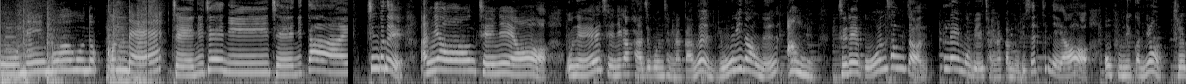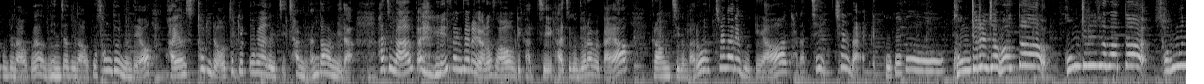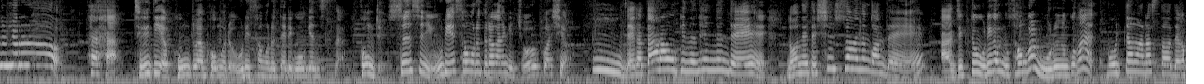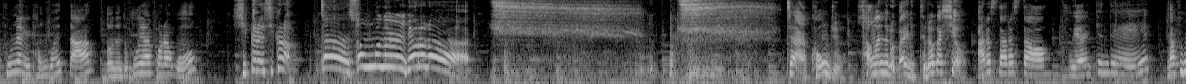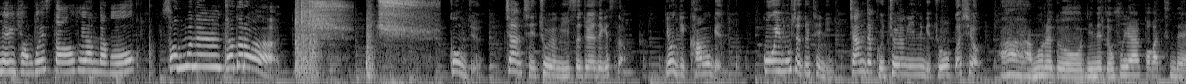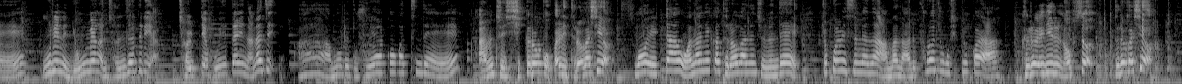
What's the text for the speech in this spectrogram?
오늘 뭐하고 놀 건데? 제니 제니 제니 타임. 친구들 안녕. 제니예요 오늘 제니가 가지고 온 장난감은 용이 나오는 앙! dragon 성전 Playmobil 장난감 놀이 세트인데요. 어 보니까요 dragon도 나오고요 닌자도 나오고 성도 있는데요. 과연 스토리를 어떻게 꾸며야 될지 참 난감합니다. 하지만 빨리 상자를 열어서 우리 같이 가지고 놀아볼까요? 그럼 지금 바로 출발해 볼게요. 다 같이 출발! 고고고! 공주를 잡았다! 공주를 잡았다 드디어 공주와 보물을 우리 성으로 데리고 오게 됐어. 공주 순순히 우리의 성으로 들어가는 게 좋을 것이오. 음 내가 따라오기는 했는데 너네들 실수하는 건데. 아직도 우리가 무서운 걸 모르는구만. 뭐 일단 알았어. 내가 분명히 경고했다. 너네도 후회할 거라고. 시끄러 시끄러. 자 성문을 열어라. 자 공주 성 안으로 빨리 들어가시오. 알았어 알았어. 후회할 텐데. 나 분명히 경고했어. 후회한다고. 성문을 닫아라. 공주 잠시 조용히 있어줘야 되겠어. 여기 감옥엔 꼬이 모셔둘 테니 잠자코 조용히 있는 게 좋을 것이오. 아 아무래도 니네도 후회할 것 같은데. 우리는 용맹한 전사들이야. 절대 후회 따윈 안 하지. 아 아무래도 후회할 것 같은데 아무튼 시끄럽고 빨리 들어가시오. 뭐 일단 원하니까 들어가는 주는데 조금 있으면 아마 나를 풀어주고 싶을 거야. 그럴 일은 없어. 들어가시오.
